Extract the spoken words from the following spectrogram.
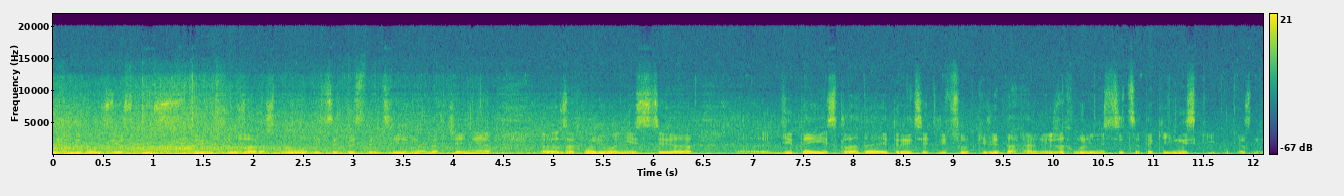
можливо, в зв'язку з тим, що зараз проводиться дистанційне навчання, е, захворюваність е, дітей складає 30% від загальної захворюваності. Це такий низький показник.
